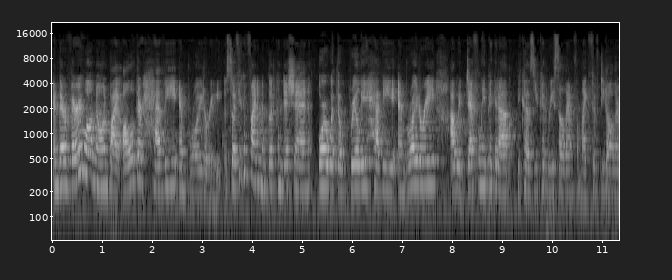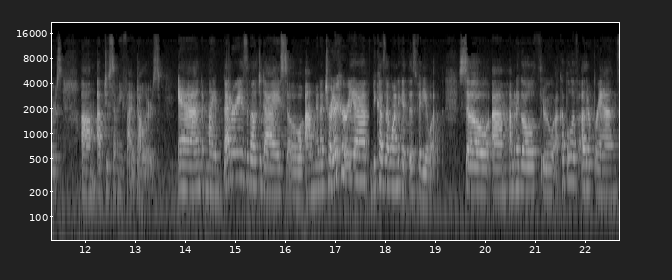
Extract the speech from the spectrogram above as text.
And they're very well known by all of their heavy embroidery. So if you can find them in good condition or with a really heavy embroidery, I would definitely pick it up because you could resell them from like $50 um, up to $75 and my battery is about to die so I'm gonna try to hurry up because I want to get this video up so um, I'm gonna go through a couple of other brands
